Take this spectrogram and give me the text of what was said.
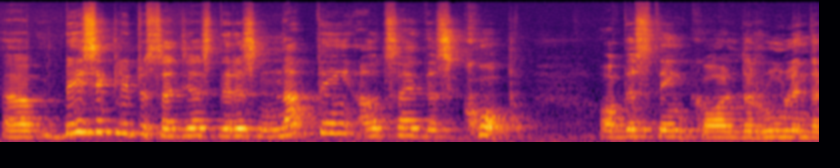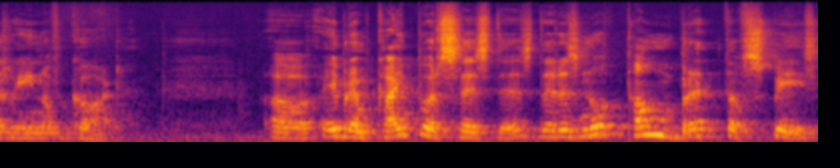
Uh, basically, to suggest there is nothing outside the scope of this thing called the rule and the reign of God. Uh, Abraham Kuyper says this there is no thumb breadth of space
